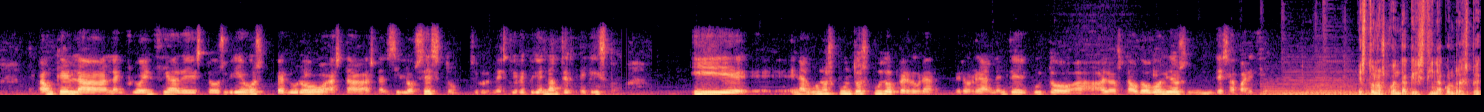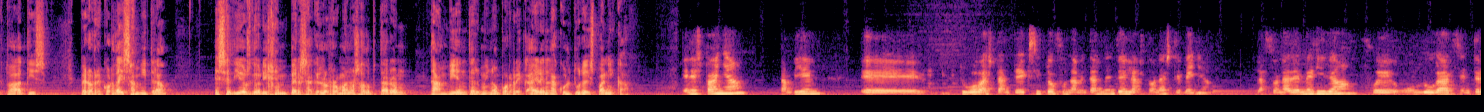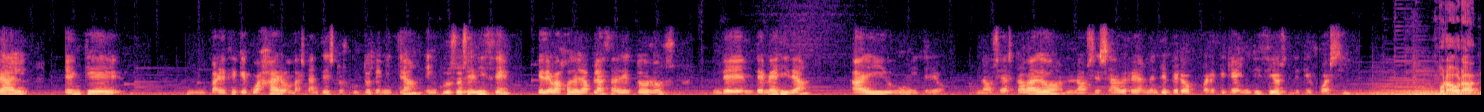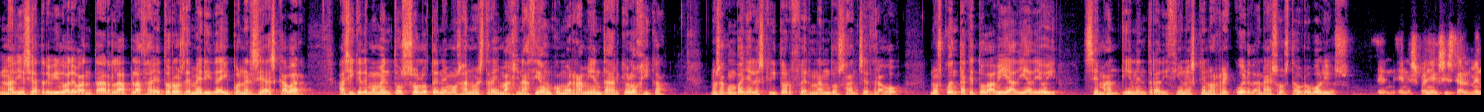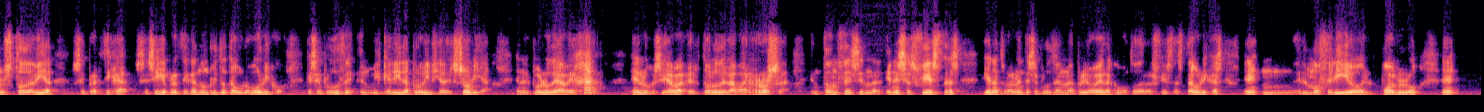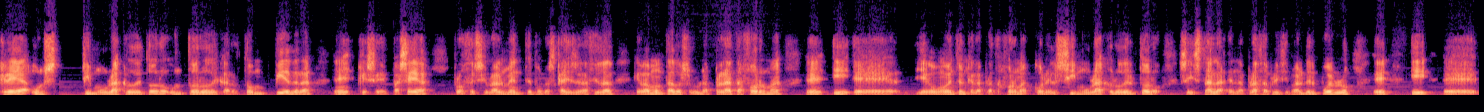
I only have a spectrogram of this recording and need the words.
aunque la, influencia de estos griegos perduró hasta, hasta el siglo VI, me estoy refiriendo antes de Cristo. Y eh, en algunos puntos pudo perdurar, pero realmente el culto a, a los taurobolios desapareció. Esto nos cuenta Cristina con respecto a Atis, pero ¿recordáis a Mitra? ese dios de origen persa que los romanos adoptaron también terminó por recaer en la cultura hispánica. En España también eh, tuvo bastante éxito fundamentalmente en la zona extremeña. La zona de Mérida fue un lugar central en que mm, parece que cuajaron bastante estos cultos de Mitra e incluso se dice que debajo de la plaza de toros de, de Mérida hay un mitreo. No se ha excavado, no se sabe realmente, pero parece que hay indicios de que fue así. Por ahora, nadie se ha atrevido a levantar la plaza de toros de Mérida y ponerse a excavar, así que de momento solo tenemos a nuestra imaginación como herramienta arqueológica. Nos acompaña el escritor Fernando Sánchez Dragó. Nos cuenta que todavía a día de hoy se mantienen tradiciones que nos recuerdan a esos taurobolios en, España existe al menos todavía, se practica, se sigue practicando un rito taurobólico que se produce en mi querida provincia de Soria, en el pueblo de Abejar, en ¿eh? lo que se llama el toro de la Barrosa. Entonces, en, esas fiestas, que naturalmente se producen en la primavera, como todas las fiestas táuricas, ¿eh? mm, el mocerío, el pueblo, ¿eh? crea un simulacro de toro, un toro de cartón piedra ¿eh? que se pasea procesionalmente por las calles de la ciudad, que va montado sobre una plataforma ¿eh? y eh, llega un momento en que la plataforma con el simulacro del toro se instala en la plaza principal del pueblo y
